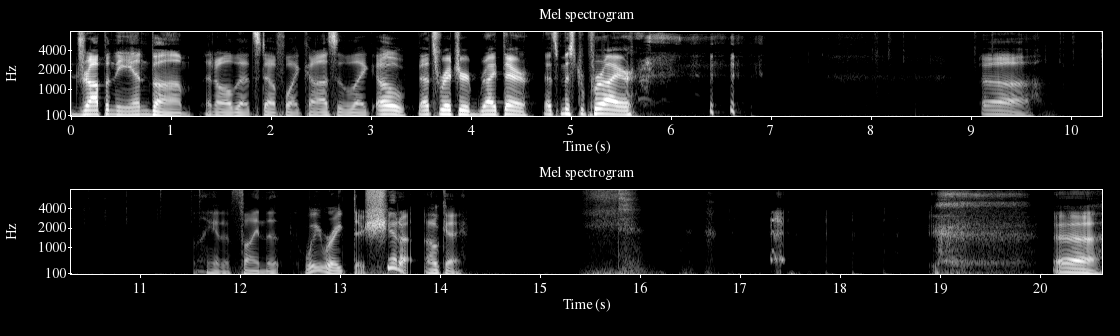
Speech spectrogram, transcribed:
dropping the N bomb and all that stuff like constantly like, oh, that's Richard right there. That's Mr. Pryor. uh I gotta find the we rate the shit up. Okay. Uh,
